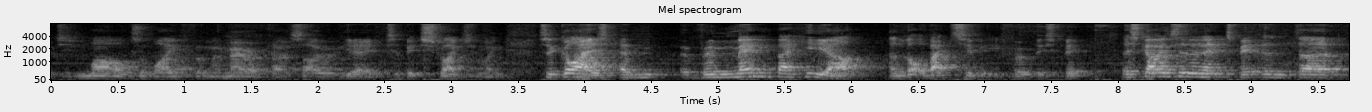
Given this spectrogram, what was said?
which is miles away from America. So yeah, it's a bit strange for me. So guys, um, remember here a lot of activity through this bit. Let's go into the next bit and uh,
